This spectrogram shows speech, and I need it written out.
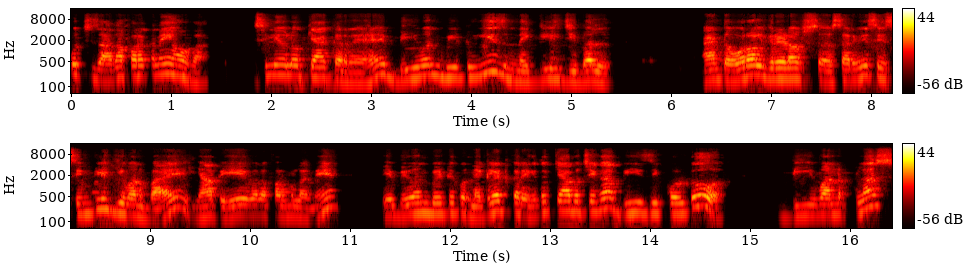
कुछ ज़्यादा फ़र्क नहीं होगा। इसलिए वो लोग क्या कर रहे हैं B1 B2 is negligible and the overall grade of service is simply given by यहाँ पे ए वाला फॉर्मूला में ये बी वन बी टू को नेग्लेक्ट करेंगे तो क्या बचेगा? B is equal to B one plus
